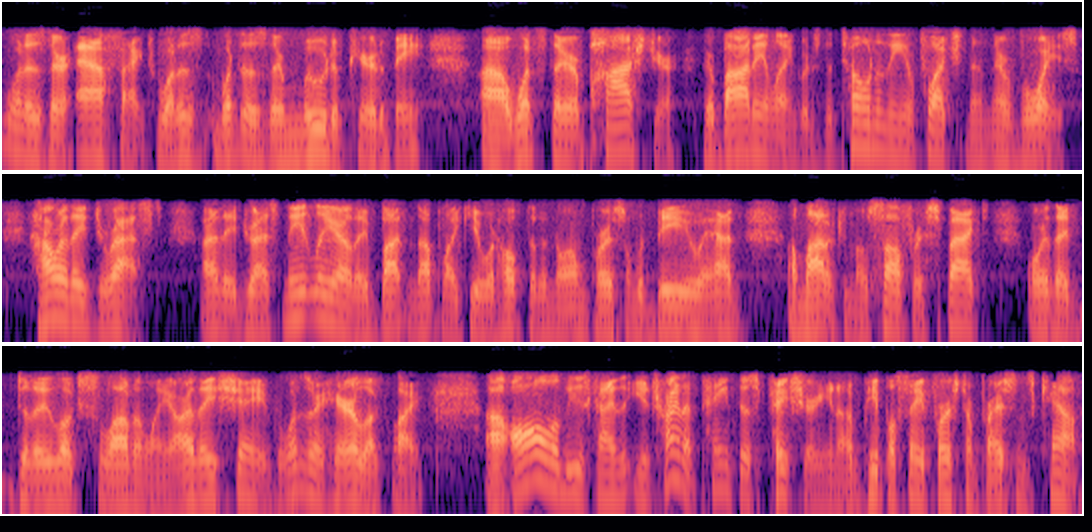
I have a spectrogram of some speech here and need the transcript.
What is their affect? What is what does their mood appear to be? Uh, what's their posture, their body language, the tone and the inflection in their voice? How are they dressed? Are they dressed neatly? Are they buttoned up like you would hope that a normal person would be who had a modicum of self-respect? Or they, do they look slovenly? Are they shaved? What does their hair look like? Uh, all of these kinds of, you're trying to paint this picture. You know, people say first impressions count.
